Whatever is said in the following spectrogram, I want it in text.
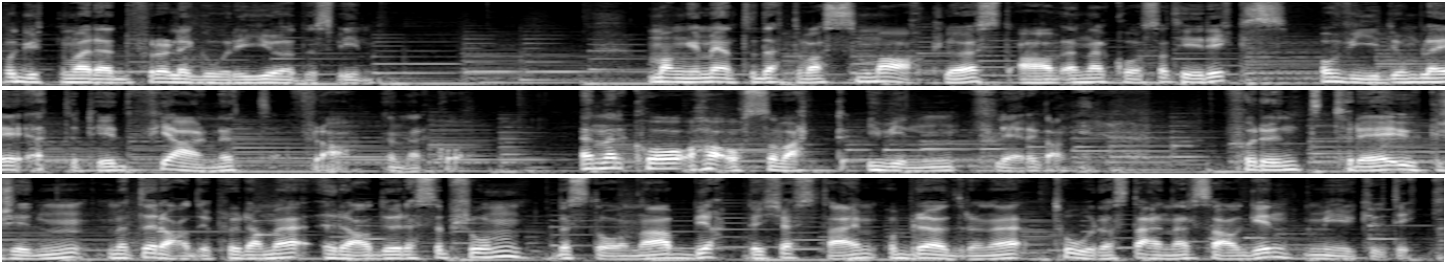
og gutten var redd for å legge ordet jødesvin. Mange mente dette var smakløst av NRK Satiriks, og videoen ble i ettertid fjernet fra NRK. NRK har også vært i vinden flere ganger. For rundt tre uker siden møtte radioprogrammet Radioresepsjonen, bestående av Bjarte Tjøstheim og brødrene Tore og Steinar Sagen, mye kritikk.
